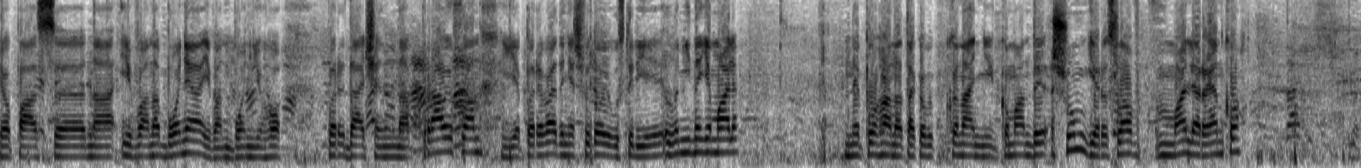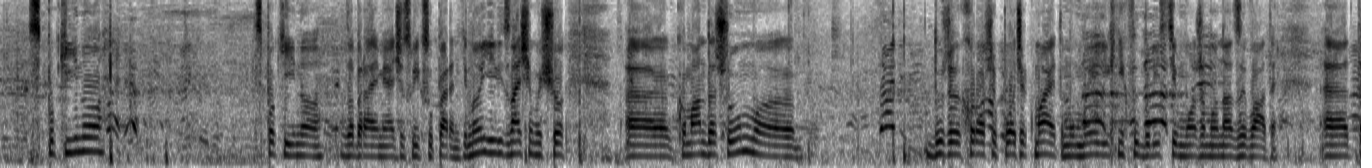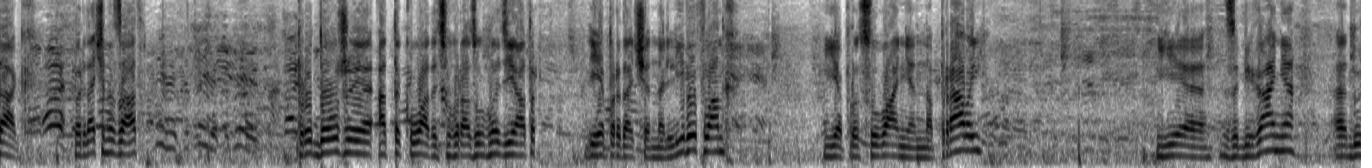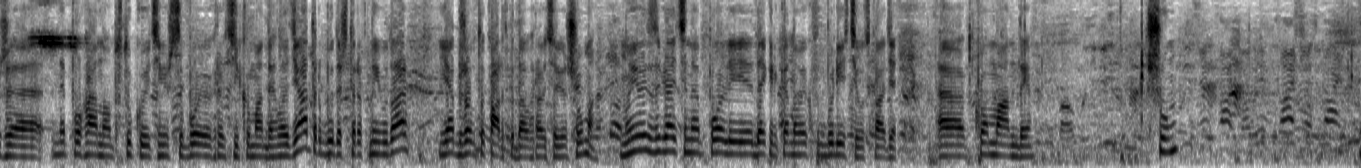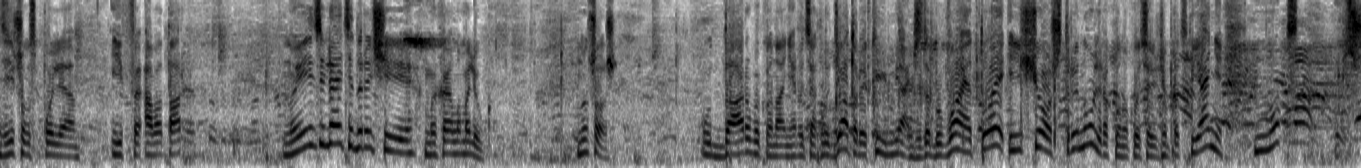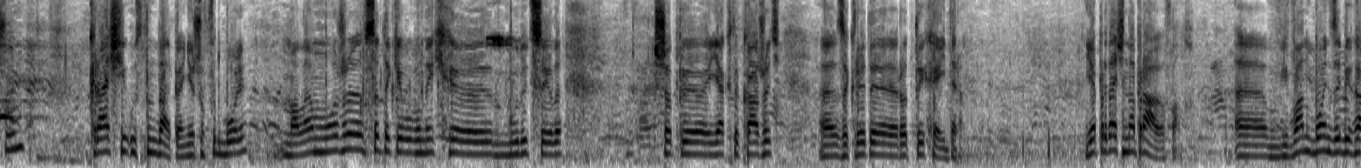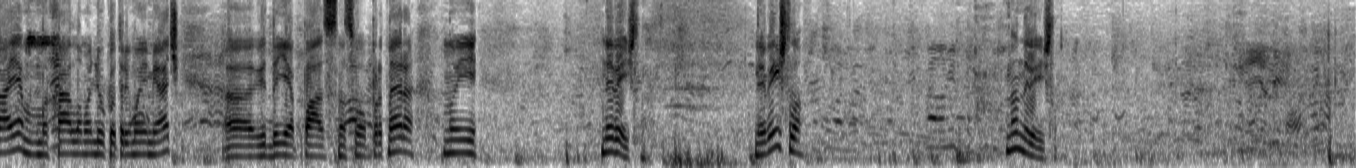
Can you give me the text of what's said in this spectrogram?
Його пас на Івана Боня. Іван Бонь його передача на правий фланг. Є переведення швидкою у стилі Ламіна Ямаля. Непогана атака в виконанні команди Шум. Ярослав Маляренко. Спокійно. Спокійно забирає м'яч у своїх суперників. Ну і відзначимо, що е, команда Шум е, дуже хороший почерк має, тому ми їхніх футболістів можемо називати. Е, так, передача назад. Продовжує атакувати цього разу гладіатор. Є передача на лівий фланг, є просування на правий, є забігання. Е, Дуже непогано обстукуються між собою гравці команди Гладіатор. Буде штрафний удар. Я б жовту картку дав гравцеві шума. Ну і з'являється на полі декілька нових футболістів у складі е, команди Шум. Зійшов з поля Іфе Аватар. Ну і з'являється, до речі, Михайло Малюк. Ну що ж, удар у виконанні гравця гладіатора, який м'яч забиває той. І що ж, 3-0 рахунок у сьогоднішньому протистоянні. Ну, шум кращий у стендапі, ніж у футболі. Але може все-таки в них е, будуть сили, щоб, е, як то кажуть, е, закрити роти хейтера. Є передача на правий фланг. Іван Бонь забігає, Михайло Малюк отримує м'яч, віддає пас на свого партнера. Ну і не вийшло. Не вийшло? Ну, не вийшло.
